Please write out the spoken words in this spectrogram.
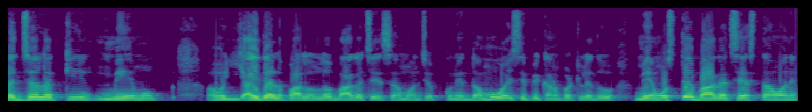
ప్రజలకి మేము ఈ ఐదేళ్ళ పాలనలో బాగా చేశాము అని చెప్పుకునే దమ్ము వైసీపీ కనపట్లేదు. మేము వస్తే బాగా చేస్తాము అని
